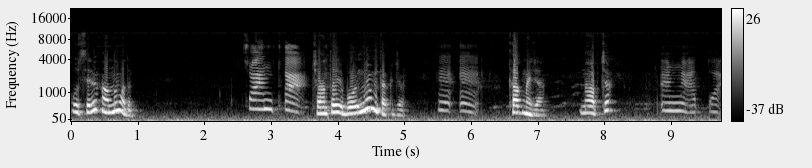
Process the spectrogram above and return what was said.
o senin anlamadım. Çanta. Çantayı boynuna mı takacaksın? Hı hı. Takmayacaksın. Ne yapacaksın? Anladım.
